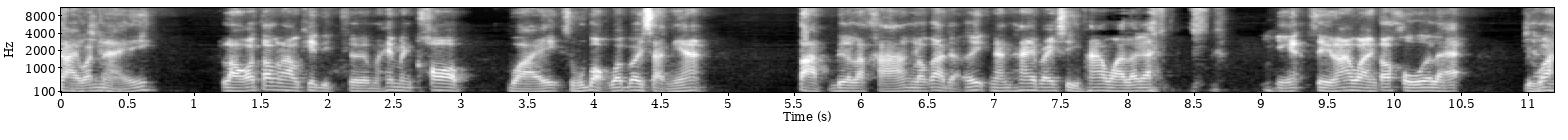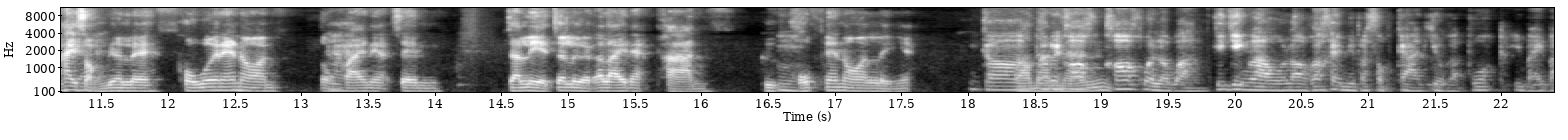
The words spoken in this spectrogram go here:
จ่ายวันไหน เราก็ต้องเอาเครดิตเคอร์มาให้มันครอบ ไว้ สมมติบอกว่าบริษัทเนี้ย ตัดเดือนละครั้งเราก็อาจจะเอ้ยงั้นให้ไปสี่ห้าวันแล้วกันอย่างเงี้ยสี่ห้าวันก็ cover แล้วหรือว่าให้สองเดือนเลย cover แน่นอนส่งไปเนี่ยเซ็นจะเลทจะเลิดอะไรเนี่ย ผ่านคือครบแน่นอนอะไรเงี้ยก็ประมาก็ณเป็นข้อนั้นข้อควรระวัง จริงๆ เราเราก็เคยมีประสบการณ์เกี่ยวกับพวกอีใบใบ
